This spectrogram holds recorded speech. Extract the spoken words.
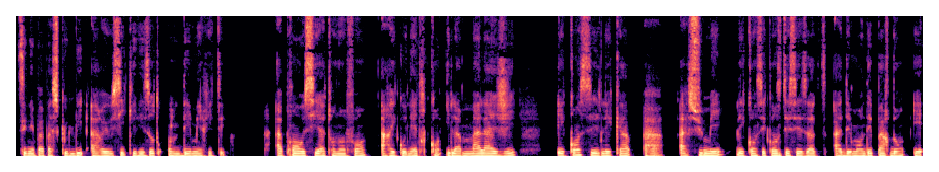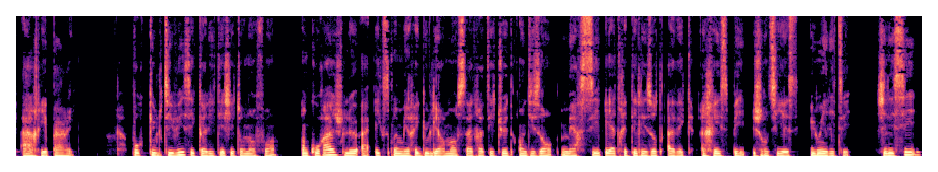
Ce n'est pas parce que lui a réussi que les autres ont démérité. Apprends aussi à ton enfant à reconnaître quand il a mal agi et quand c'est le cas, à assumer les conséquences de ses actes, à demander pardon et à réparer. Pour cultiver ces qualités chez ton enfant, encourage-le à exprimer régulièrement sa gratitude en disant merci et à traiter les autres avec respect, gentillesse, humilité. J'ai laissé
